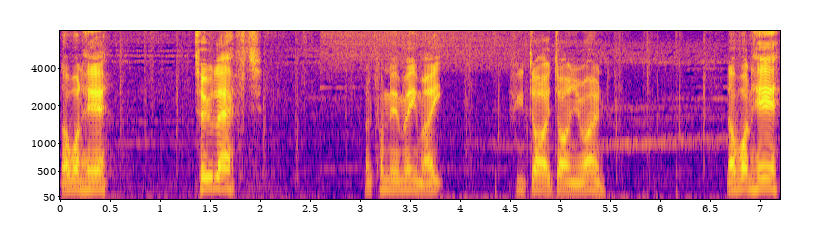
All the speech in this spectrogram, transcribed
No one here. Two left. Don't come near me, mate. If you die, die on your own. No one here.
